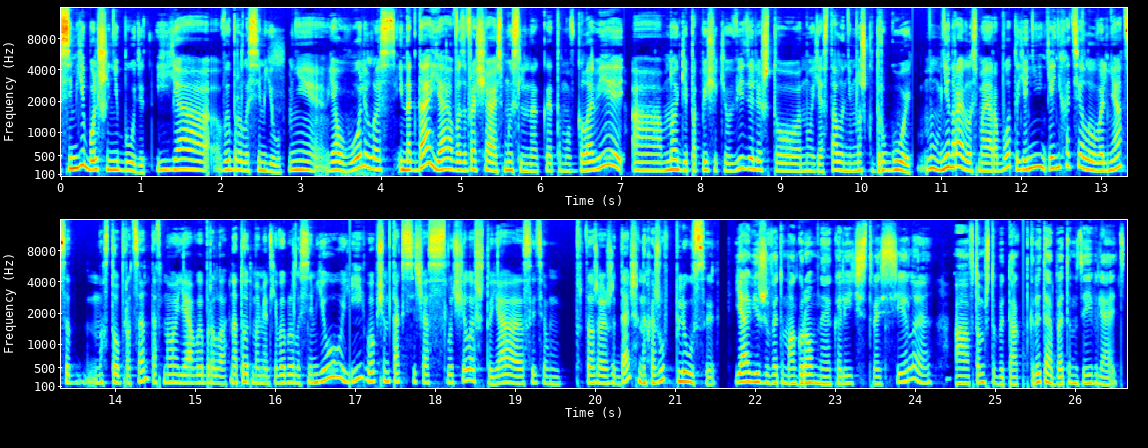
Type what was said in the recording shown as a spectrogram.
семьи больше не будет. И я выбрала семью. Мне я уволилась. Иногда я возвращаюсь мысленно к этому в голове. А многие подписчики увидели, что ну, я стала немножко другой. Ну, мне нравилась моя работа. Я не, я не хотела увольняться на сто процентов, но я выбрала на тот момент я выбрала семью. И, в общем, так сейчас случилось, что я с этим продолжаю жить дальше, нахожу в плюсы. Я вижу в этом огромное количество силы, а, в том, чтобы так открыто об этом заявлять.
